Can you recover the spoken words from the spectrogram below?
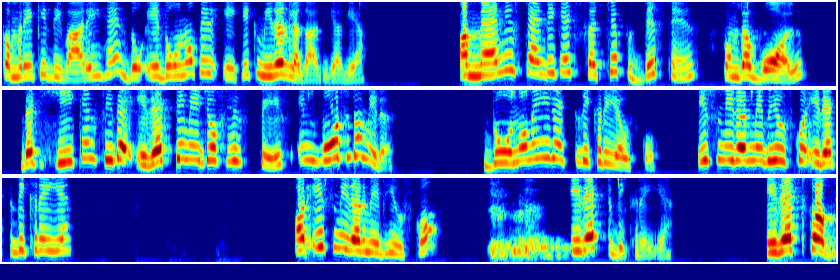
कमरे की दीवारें हैं, दो, ये दोनों पे एक एक मिरर लगा दिया गया। A man is standing at such a distance from the wall that he can see the erect image of his face in both the mirror दोनों में इरेक्ट दिख रही है उसको। इस मिरर में भी उसको इरेक्ट दिख रही है। और इस मिरर में भी उसको इरेक्ट दिख रही है। इरेक्ट तो अब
